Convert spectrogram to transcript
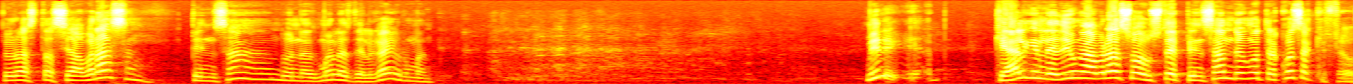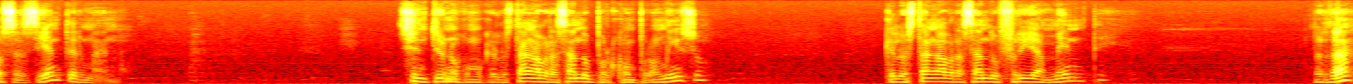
Pero hasta se abrazan pensando en las muelas del gallo, hermano. Mire, que alguien le dé un abrazo a usted pensando en otra cosa, que feo se siente, hermano. Siente uno como que lo están abrazando por compromiso, que lo están abrazando fríamente, ¿verdad?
